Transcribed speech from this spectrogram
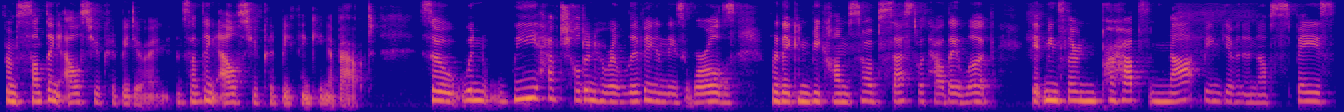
from something else you could be doing and something else you could be thinking about. So when we have children who are living in these worlds where they can become so obsessed with how they look, it means they're perhaps not being given enough space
